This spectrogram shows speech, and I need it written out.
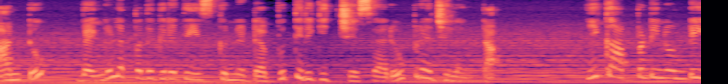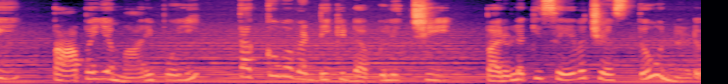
అంటూ వెంగళప్ప దగ్గర తీసుకున్న డబ్బు తిరిగిచ్చేశారు ప్రజలంతా. ఇక అప్పటి నుండి పాపయ్య మారిపోయి తక్కువ వడ్డీకి డబ్బులిచ్చి పరులకి సేవ చేస్తూ ఉన్నాడు.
